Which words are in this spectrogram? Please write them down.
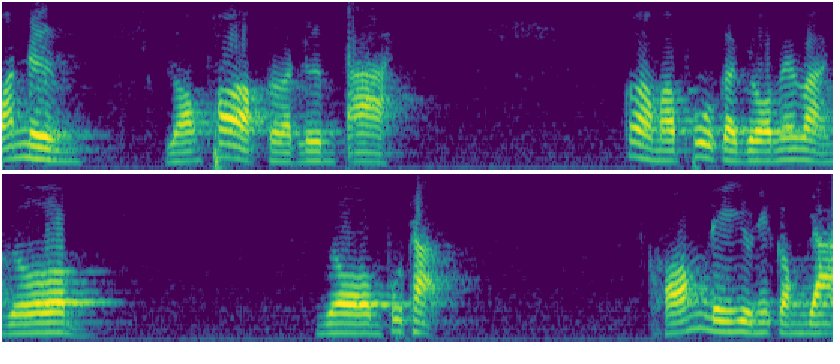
วันหนึ่ง หลวงพ่อเกิดลืมตา ก็มาพูดกับโยมนั้นว่า โยม โยมผู้ถของดีอยู่ในกล่องยา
